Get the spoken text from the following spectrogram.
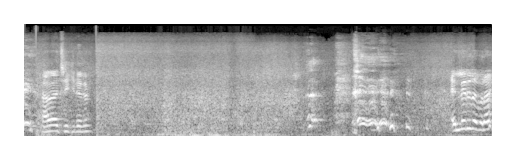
Hemen çekilelim. Elleri de bırak.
